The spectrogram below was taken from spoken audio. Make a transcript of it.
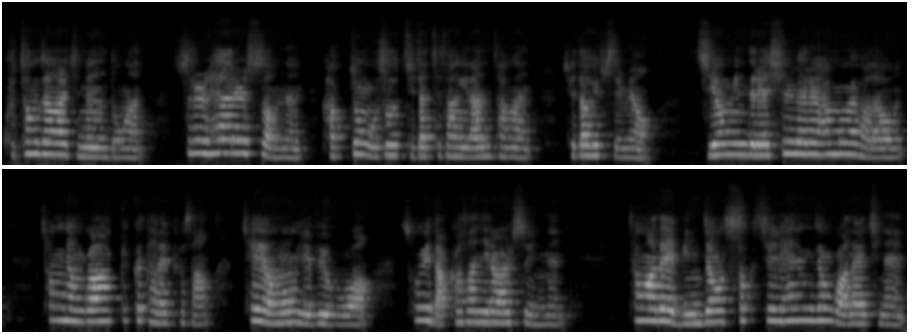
구청장을 지내는 동안 술을 헤아릴 수 없는 각종 우수 지자체상이란 상은 죄다 휩쓸며 지역민들의 신뢰를 한몸에 받아온 청년과 깨끗함의 표상 최영호 예비후보와 소위 낙하산이라 할 수 있는 청와대 민정수석실 행정관을 지낸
